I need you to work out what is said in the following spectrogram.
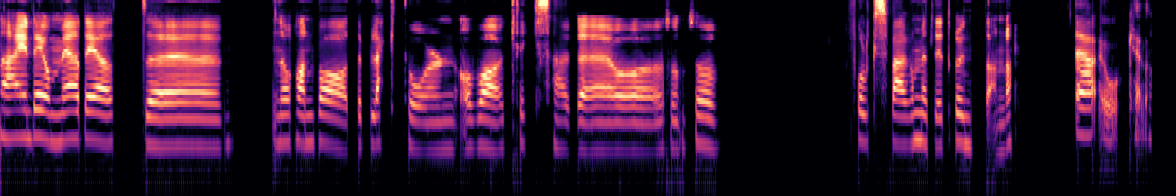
Nei, det er jo mer det at eh, når han var The Blackthorn og var krigsherre og sånn, så folk svermet litt rundt han, da. Ja, ok, da.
